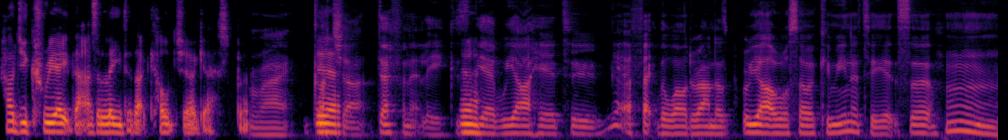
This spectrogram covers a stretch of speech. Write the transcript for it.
how do you create that as a leader, that culture, I guess? But right, gotcha, yeah. definitely. Because yeah. yeah. we are here to yeah affect the world around us. We are also a community. It's a hmm,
